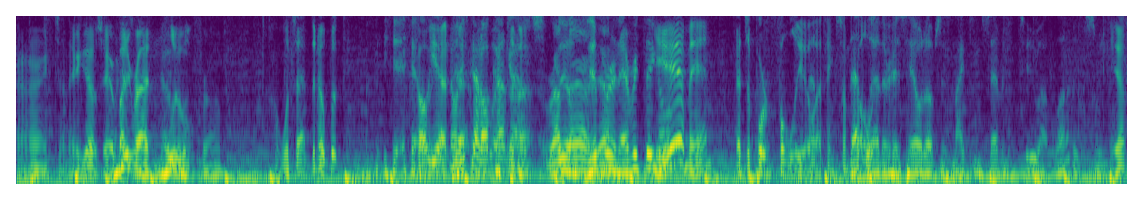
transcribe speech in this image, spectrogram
All right. So there you go. So everybody riding notebook Louisville. from? What's that? The Notebook? Yeah. Oh yeah. No, he's got all Look kinds of at notes. Right there. zipper yeah. and everything. Yeah, it. man. That's a portfolio. I think some That call it. leather has held up since 1972. I love it, sweet. Yep.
